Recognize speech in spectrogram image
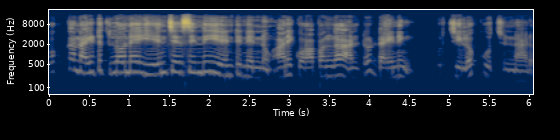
ఒక్క నైట్లోనే ఏం చేసింది ఏంటి నిన్ను? అని కోపంగా అంటూ డైనింగ్ కుర్చీలో కూర్చున్నాడు.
